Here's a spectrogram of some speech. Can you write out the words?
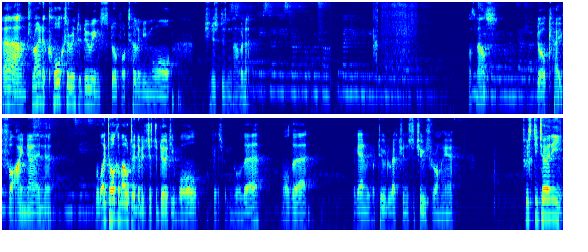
ah, I'm trying to coax her into doing stuff or telling me more. She just isn't having it. Nothing else? Okay, fine then. But why talk about it if it's just a dirty wall? Okay, so we can go there, or there. Again, we've got two directions to choose from here. Twisty turny,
